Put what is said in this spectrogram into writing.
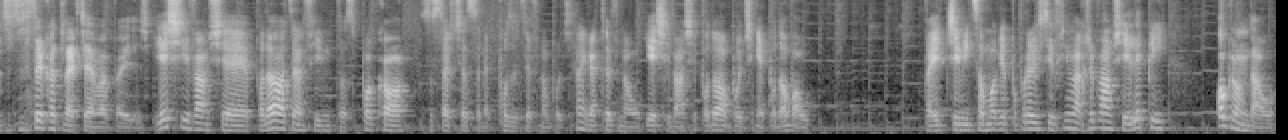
tylko tyle chciałem wam powiedzieć. Jeśli wam się podobał ten film, to spoko, zostawcie ocenę pozytywną bądź negatywną. Jeśli wam się podobał bądź nie podobał, powiedzcie mi co mogę poprawić w tych filmach, żeby wam się lepiej oglądało.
